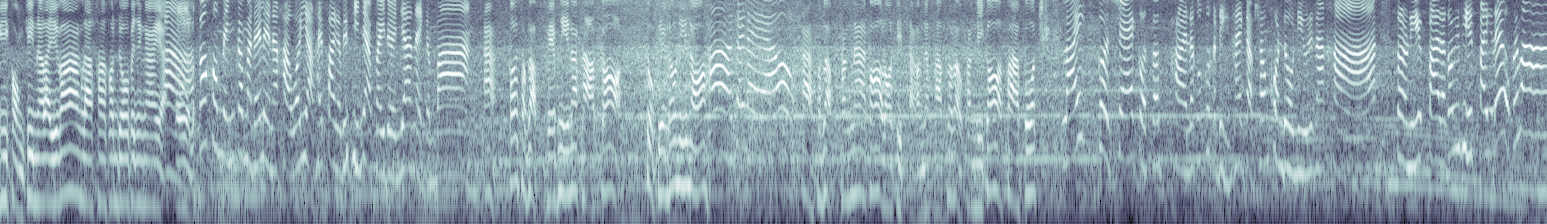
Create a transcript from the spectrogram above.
มีของกินอะไรบ้าง ราคาคอนโดเป็นยังไงอะอ่าเออก็คอมเมนต์กันมาได้เลยนะคะ ว่าอยากให้ไปกับพี่พีทเนี่ยไปเดินย่านไหนกันบ้าง อะก็สำหรับเทปนี้นะครับ ก็จบเพียงเท่านี้เนาะ อ่าใช่แล้่ะสำหรับครั้งหน้าก็รอติดตามนะครับสำหรับครั้งนี้ก็ฝากกด ไลค์กดแชร์กด subscribe แล้วก็กดกระดิ่งให้กับช่องคอนโดนิวด้วยนะคะสำหรับวันนี้ไปแล้วก็พี่พีทไปแล้ว บ๊ายบาย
